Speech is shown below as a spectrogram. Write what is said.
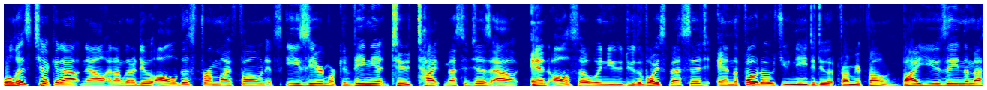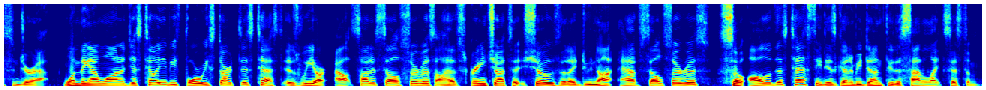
Well, let's check it out now and I'm going to do all of this from my phone. It's easier, more convenient to type messages out. And also when you do the voice message and the photos, you need to do it from your phone by using the Messenger app. One thing I want to just tell you before we start this test is we are outside of cell service. I'll have screenshots that shows that I do not have cell service. So all of this testing is going to be done through the satellite system.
